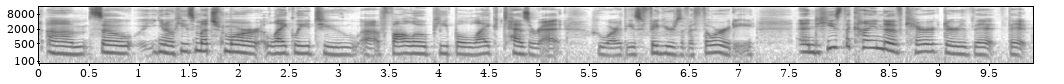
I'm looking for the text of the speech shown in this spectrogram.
Um, so, you know, he's much more likely to uh, follow people like Tezzeret, who are these figures of authority. And he's the kind of character that, that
